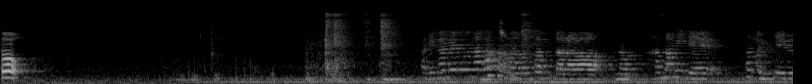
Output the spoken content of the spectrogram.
ト針金の長さ長かったらなハサミで多分切る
